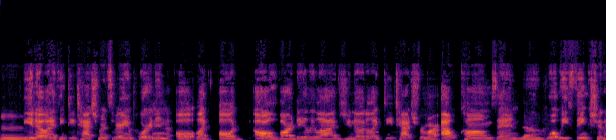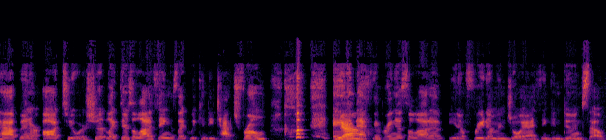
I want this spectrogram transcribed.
mm. you know and i think detachment is very important in all like all all of our daily lives you know to like detach from our outcomes and yeah. what we think should happen or ought to or should like there's a lot of things like we can detach from and yeah. that can bring us a lot of you know freedom and joy i think in doing so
